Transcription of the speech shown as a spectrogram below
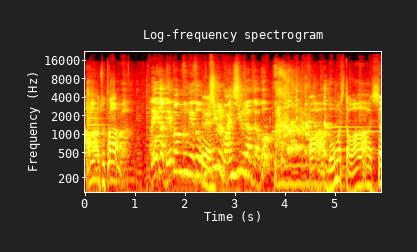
아 좋다. 내가 내 방송에서 네. 음식을 완식을 한다고? 와 너무 맛있다 와 진짜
